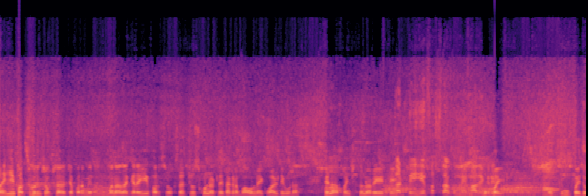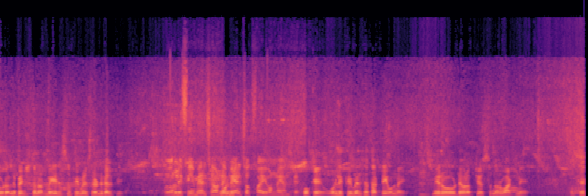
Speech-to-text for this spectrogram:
మన హీఫర్స్ గురించి ఒకసారి చెప్పరా మీరు? మన దగ్గర హీఫర్స్ ఒకసారి చూసుకున్నట్లయితే అక్కడ బాగున్నాయి క్వాలిటీ కూడా. ఎలా పెంచుతున్నారు ఏంటి? థర్టీ హీఫర్స్ దాకా ఉన్నాయి మా దగ్గర ముప్పై. ఓకే ముప్పై దూడల్ని పెంచుతున్నారు. మేల్స్ ఫీమేల్స్ రెండు కలిపి. ఓన్లీ ఫీమేల్స్ ఉన్నాయి. మేల్స్ ఒక ఫైవ్ ఉన్నాయి అంతే. ఓకే ఓన్లీ ఫీమేల్స్ థర్టీ ఉన్నాయి. మీరు డెవలప్ చేస్తున్నారు వాటిని. ఓకే.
